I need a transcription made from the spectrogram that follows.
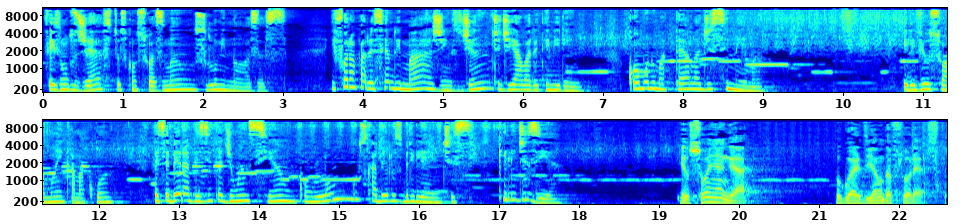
fez um dos gestos com suas mãos luminosas e foram aparecendo imagens diante de Yawaretemirim, como numa tela de cinema. Ele viu sua mãe Camacuã receber a visita de um ancião com longos cabelos brilhantes que lhe dizia: Eu sou Anhangá, o guardião da floresta.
